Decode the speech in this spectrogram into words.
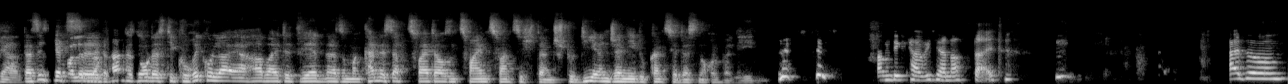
Ja, das ist jetzt äh, gerade so, dass die Curricula erarbeitet werden. Also man kann es ab 2022 dann studieren. Jenny, du kannst dir das noch überlegen. Augenblick habe ich ja noch Zeit. Also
